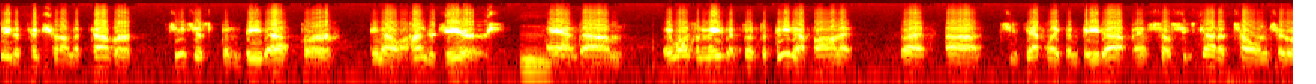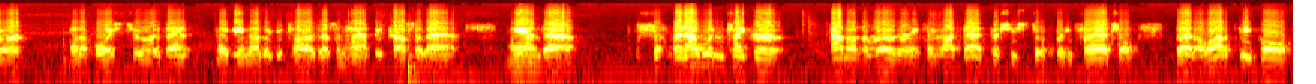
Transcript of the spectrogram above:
see the picture on the cover, she's just been beat up for you know a hundred years, Mm. and um, it wasn't me that put the beat up on it, but uh, she's definitely been beat up, and so she's got a tone to her and a voice to her that maybe another guitar doesn't have because of that. And uh, so, but I wouldn't take her out on the road or anything like that because she's still pretty fragile. But a lot of people,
